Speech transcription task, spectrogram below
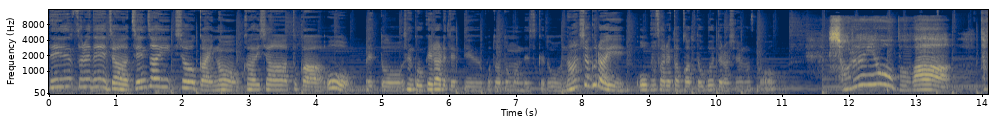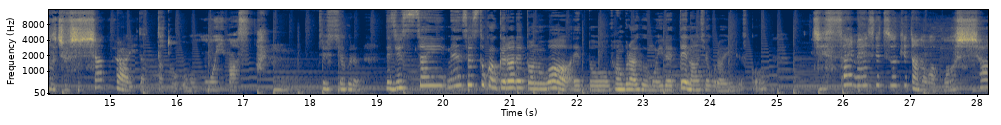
でそれでじゃあ人材紹介の会社とかを、えっと、選考受けられてっていうことだと思うんですけど何社ぐらい応募されたかって覚えてらっしゃいますか？書類応募は多分10社ぐらいだったと思います、はい、うん、10社ぐらい。で実際面接とか受けられたのは、えっと、ファンブライフも入れて何社ぐらいですか？実際面接受けたのが5社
